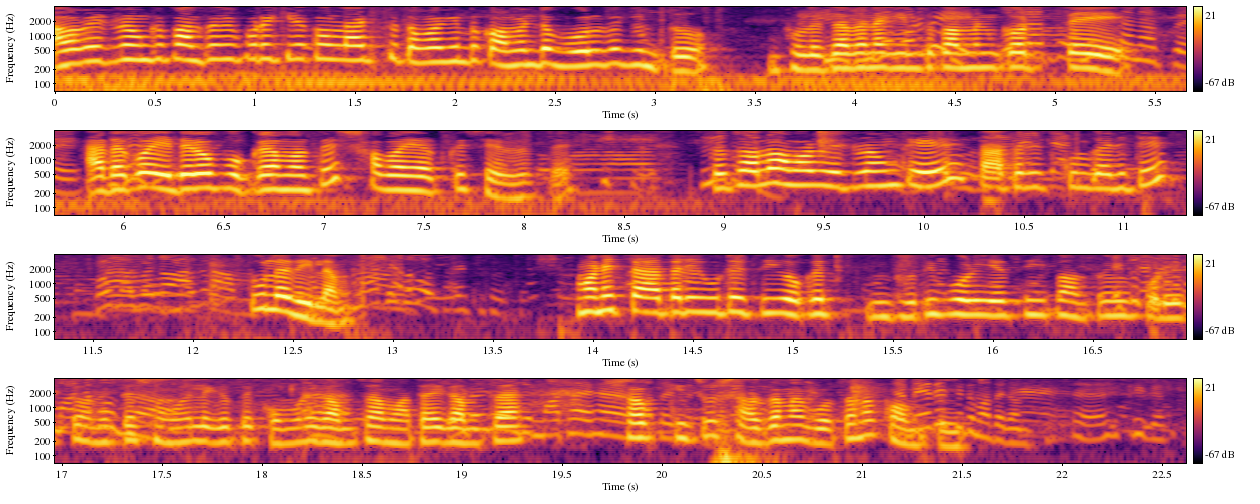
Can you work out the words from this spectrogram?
আমার বেডরুমকে পাঞ্জাবি পরে কীরকম লাগছে তোমরা কিন্তু কমেন্টে বলবে কিন্তু। ভুলে যাবে না কিন্তু কমেন্ট করতে। আর দেখো এদেরও প্রোগ্রাম আছে সবাই আজকে সেরেছে তো চলো আমার বেডরুমকে তাড়াতাড়ি স্কুল গাড়িতে তুলে দিলাম। অনেক তাড়াতাড়ি উঠেছি ওকে ধুতি পরিয়েছি পাঞ্জাবি পরিয়েছি অনেকটা সময় লেগেছে কোমরে গামছা মাথায় গামছা সব কিছু সাজানো গোছানো কমপ্লিট হ্যাঁ ঠিক আছে।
